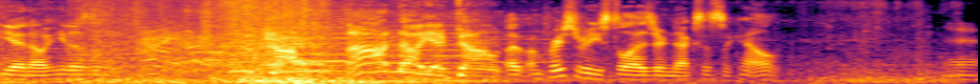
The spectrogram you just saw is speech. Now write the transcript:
Had him. Yeah, no, he doesn't. Oh, no you don't! I- I'm pretty sure he still has your Nexus account. Yeah.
